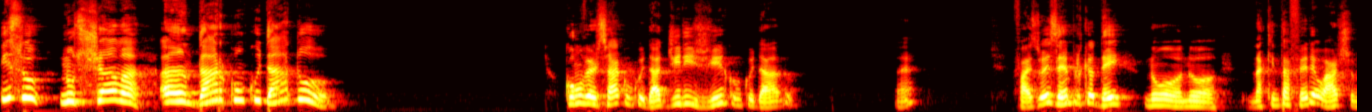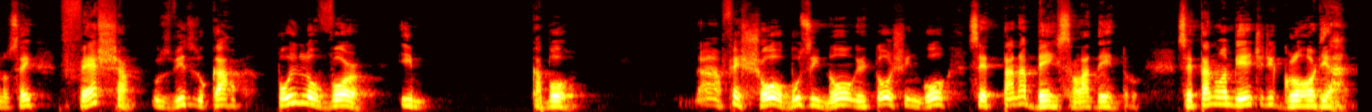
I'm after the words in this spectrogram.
Isso nos chama a andar com cuidado. Conversar com cuidado, dirigir com cuidado. Né? Faz o exemplo que eu dei no, no na quinta-feira, eu acho, não sei. Fecha os vidros do carro, põe louvor e acabou. Ah, fechou, buzinou, gritou, xingou. Você está na bênção lá dentro. Você está num ambiente de glória.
